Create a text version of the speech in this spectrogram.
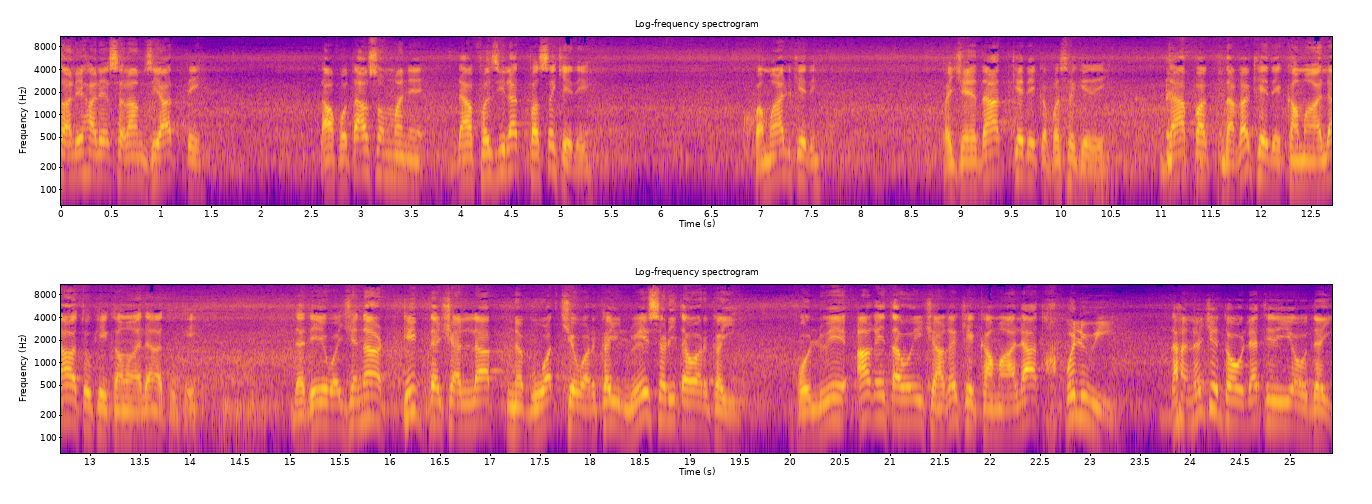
صالح علیه السلام زیات دی دا خو تاسو منې دا فضیلت پس کې دی په مال کې دی په جیدات کې دی که په څه کې دی دا په دغه کې دی کمالاتو کې کمالاتو کې د دې وجنه ټیټ د الله نبوت چې ورکوي لوی سړی ته ورکوي خو لوی هغه ته وایي چې هغه کې کمالات خپل وي دا نه چې دولت یې یو دی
